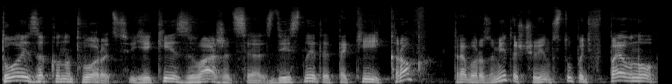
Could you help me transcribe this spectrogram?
той законотворець, який зважиться здійснити такий крок, треба розуміти, що він вступить в певну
